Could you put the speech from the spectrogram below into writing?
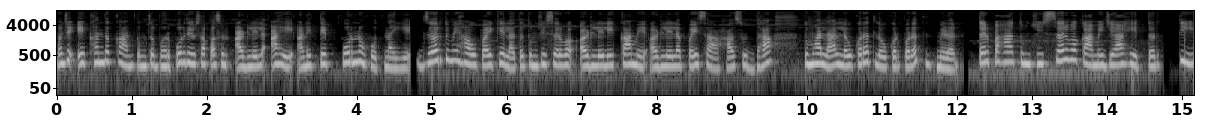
म्हणजे एखादं काम तुमचं भरपूर दिवसापासून अडलेलं आहे आहे आणि ते पूर्ण होत नाहीये. जर तुम्ही हा उपाय केला तर तुमची सर्व अडलेली कामे अडलेला पैसा हा सुद्धा तुम्हाला लवकरात लवकर परत मिळेल. तर पहा तुमची सर्व कामे जी आहेत तर ती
